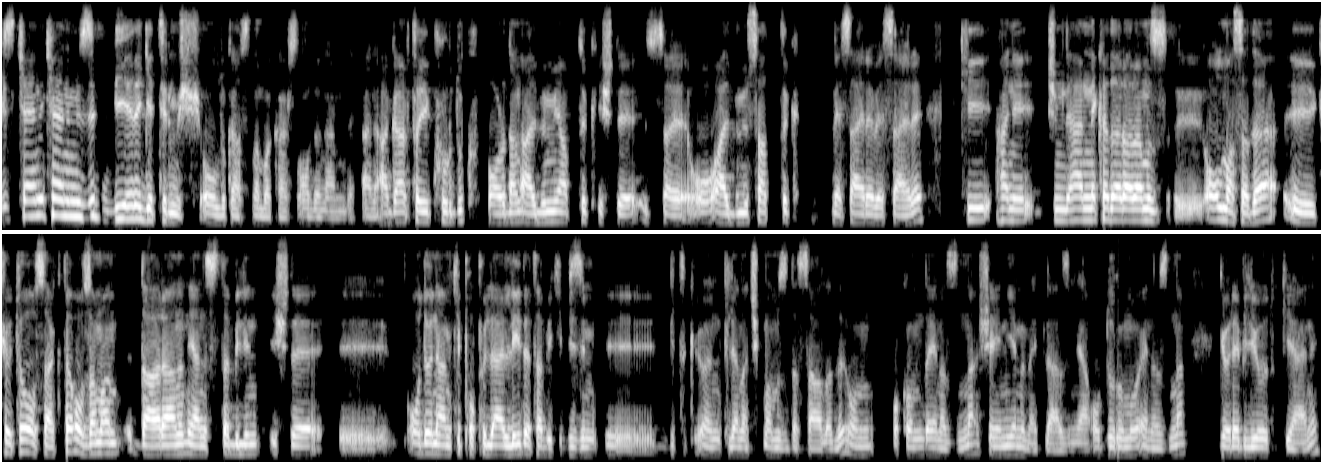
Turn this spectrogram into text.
biz kendi kendimizi bir yere getirmiş olduk aslında bakarsın o dönemde. Yani Agarta'yı kurduk, oradan albüm yaptık, işte o albümü sattık vesaire vesaire ki hani şimdi her ne kadar aramız e, olmasa da e, kötü olsak da o zaman Dara'nın yani Stabil'in işte e, o dönemki popülerliği de tabii ki bizim bir tık ön plana çıkmamızı da sağladı. Onun o konuda en azından şeyini yememek lazım yani o durumu en azından görebiliyorduk yani.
